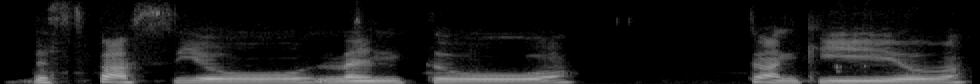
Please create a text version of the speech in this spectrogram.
despacio, lento, tranquilo.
